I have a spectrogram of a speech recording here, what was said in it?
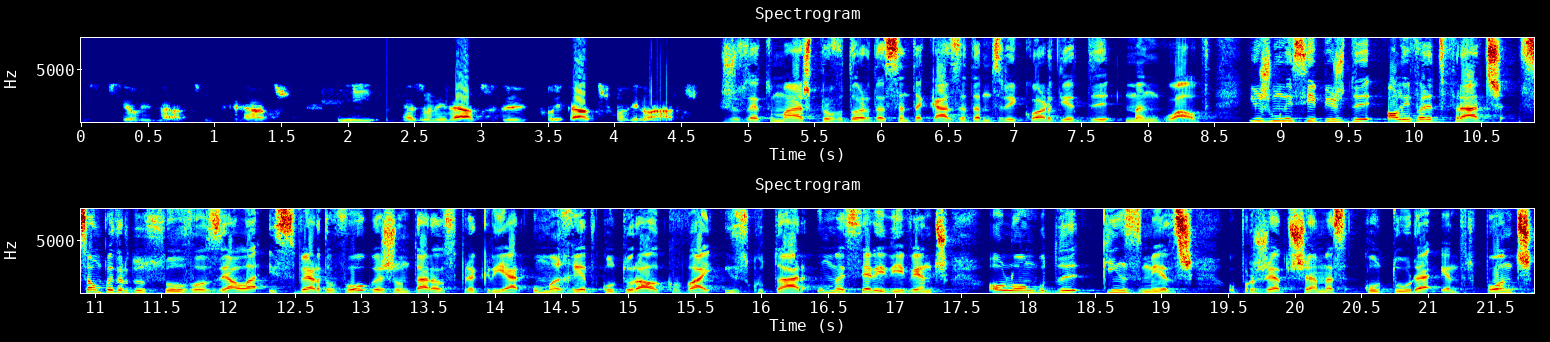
especializados integrados e as unidades de cuidados continuados. José Tomás, provedor da Santa Casa da Misericórdia de Mangualde. E os municípios de Oliveira de Frades, São Pedro do Sul, Vozela e Severo do Voga juntaram-se para criar uma rede cultural que vai executar uma série de eventos ao longo de 15 meses. O projeto chama-se Cultura Entre Pontes,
